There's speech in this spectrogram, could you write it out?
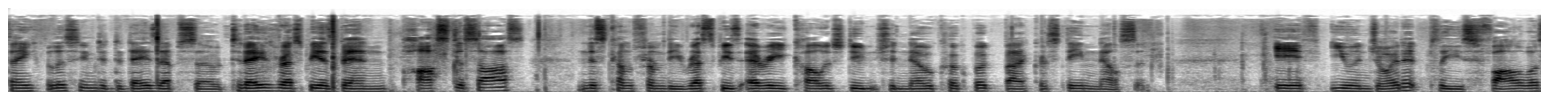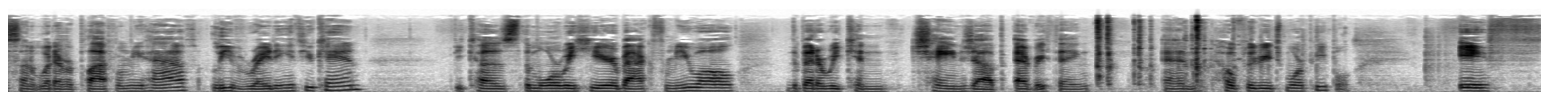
Thank you for listening to today's episode. Today's recipe has been pasta sauce, and this comes from the Recipes Every College Student Should Know cookbook by Christine Nelson. If you enjoyed it, please follow us on whatever platform you have. Leave a rating if you can, because the more we hear back from you all, the better we can change up everything and hopefully reach more people. If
